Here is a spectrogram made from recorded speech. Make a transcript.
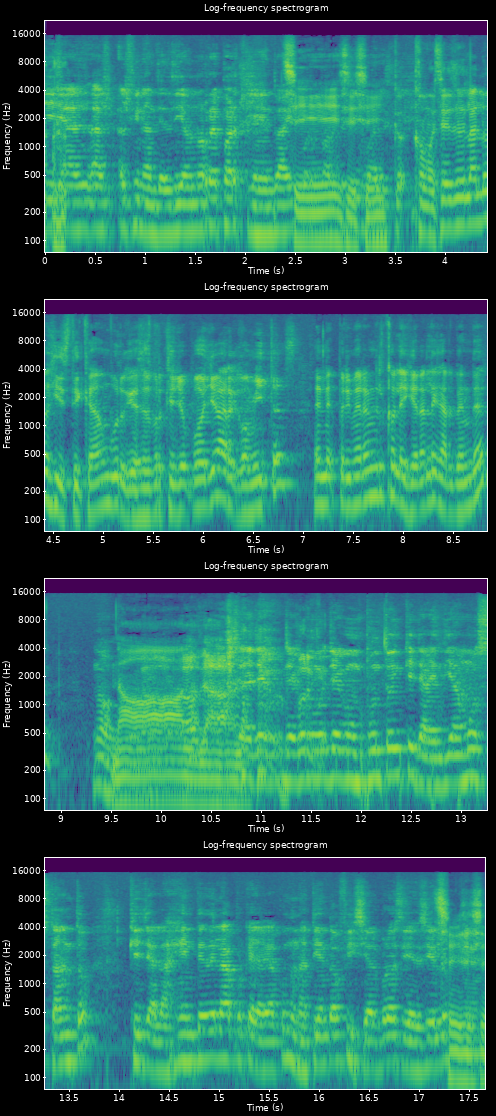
y, y al, al- al final del día uno repartiendo ahí. Sí, sí, sí. iguales. Co- ¿Cómo es eso de la logística de hamburguesas? Porque yo puedo llevar gomitas. En el- primero en el colegio era legal vender. No, No, no, no. O sea, llegó, llegó- Porque- llegó un punto en que ya vendíamos tanto que ya la gente de la, porque ya había como una tienda oficial, por así decirlo, Sí, sí, sí.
